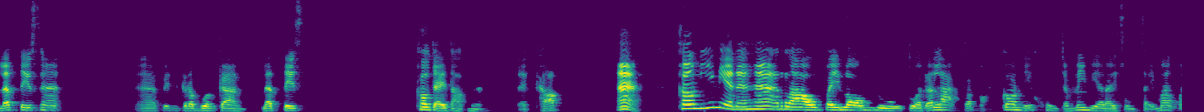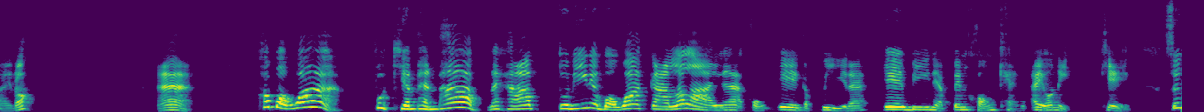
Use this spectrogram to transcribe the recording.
แลคติสนะอ่าเป็นกระบวนการแลคติสเข้าใจตามนั้นนะครับอะคราวนี้เนี่ยนะฮะเราไปลองดูตัวด้านล่างกันหน่อยก้อนนี้คงจะไม่มีอะไรสงสัยมากมายเนาะอ่าเขาบอกว่าฝึกเขียนแผนภาพนะครับ ตัวนี้เนี่ยบอกว่าการละลายนะฮะของ A กับ B นะ A B เนี่ยเป็นของแข็งไอออนิกโอเคซึ่ง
